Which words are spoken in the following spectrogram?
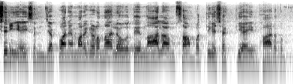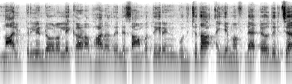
ശരി ഐസൻ. ജപ്പാനെ മറികടന്ന ലോകത്തെ നാലാം സാമ്പത്തിക ശക്തിയായി ഭാരതം. നാല് ട്രില്യൺ ഡോളറിലേക്കാണ് ഭാരതത്തിന്റെ സാമ്പത്തിക രംഗം കുതിച്ചത്. ഐ എം എഫ് ഡാറ്റ ഉദ്ധരിച്ച്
